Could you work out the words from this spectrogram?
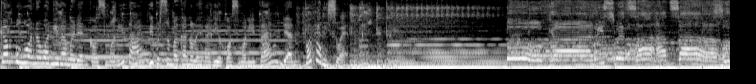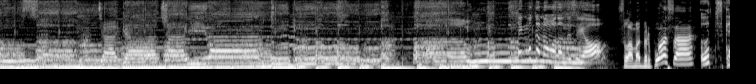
Kampung Warna-Warni Ramadan Kosmonita dipersembahkan oleh Radio Kosmonita dan Pokari Sweat. saat sahur Jaga cairan tubuh 행복한 라마단 되세요. Selamat berpuasa. 우츠카.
